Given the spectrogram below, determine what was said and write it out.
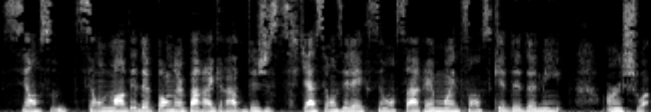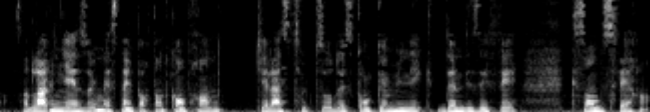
Si on, si on demandait de pondre un paragraphe de justification aux élections, ça aurait moins de sens que de donner un choix. Ça a l'air niaiseux, mais c'est important de comprendre que la structure de ce qu'on communique donne des effets qui sont différents.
